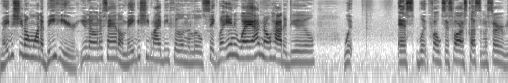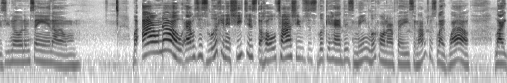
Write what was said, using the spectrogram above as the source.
maybe she don't want to be here you know what i'm saying? Or maybe she might be feeling a little sick. But anyway i know how to deal with as with folks as far as customer service you know what i'm saying? Um but i don't know. I was just looking and she just the whole time she was just looking had this mean look on her face. And i'm just like wow. Like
